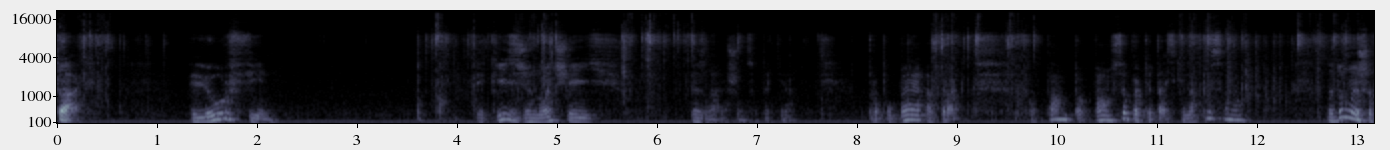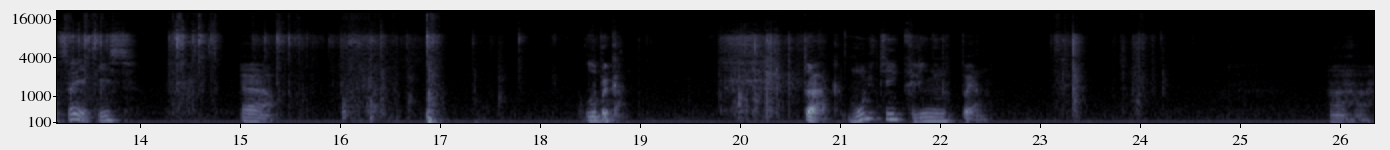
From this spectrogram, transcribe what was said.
Так. Люрфін. Якийсь жіночий. Не знаю, що це таке. Пропобе, атракт. Папам, папам. Все по-китайськи написано. Ну, думаю, що це якийсь е, лубрикант. Так, мульті-клінінг пен. Ага.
